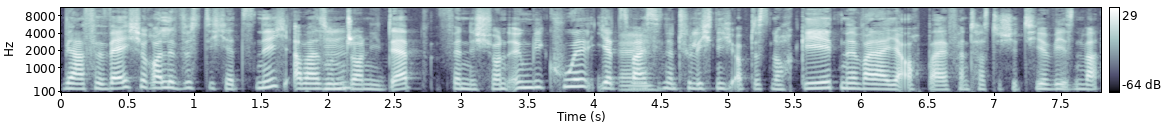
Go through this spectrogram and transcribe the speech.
Ja, für welche Rolle wüsste ich jetzt nicht, aber so ein Johnny Depp finde ich schon irgendwie cool. Jetzt Ey. weiß ich natürlich nicht, ob das noch geht, ne, weil er ja auch bei Fantastische Tierwesen war.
